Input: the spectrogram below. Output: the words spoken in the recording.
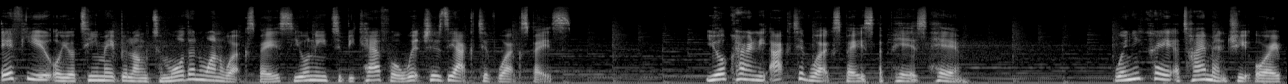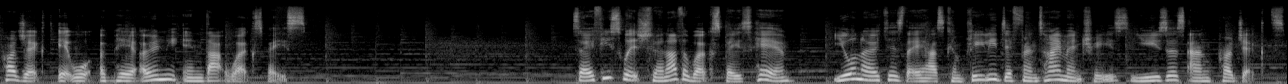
If you or your teammate belong to more than one workspace, you'll need to be careful which is the active workspace. Your currently active workspace appears here. When you create a time entry or a project, it will appear only in that workspace. So if you switch to another workspace here, you'll notice that it has completely different time entries, users and projects.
